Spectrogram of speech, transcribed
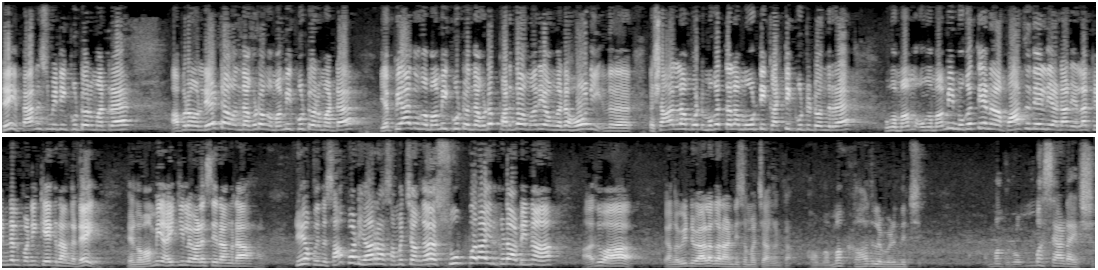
டேய் பேரண்ட்ஸ் மீட்டிங் கூட்டு வர மாட்டேற. அப்புறம் லேட்டாக வந்தால் கூட உங்கள் மம்மி கூப்பிட்டு வர மாட்டேன் எப்பயாவது உங்க மம்மி கூட்டு வந்தா கூட பர்தா மாதிரி அவங்க என்ன ஹோனி இந்த ஷால்லாம் போட்டு முகத்தெல்லாம் மூட்டி கட்டி கூட்டுட்டு வந்துடுற. உங்க மம் உங்க மம்மி முகத்தையே நான் பார்த்ததே இல்லையாடான்னு எல்லாம் கிண்டல் பண்ணி கேட்குறாங்க டேய் எங்க மம்மி ஐடியில் வேலை செய்கிறாங்கடா டேய் அப்போ இந்த சாப்பாடு யாரா சமைச்சாங்க? சூப்பராக இருக்குடா அப்படின்னா அதுவா? எங்கள் வீட்டு வேலைக்கார ஆண்டி சமைச்சாங்கன்ட்டான். அவங்க அம்மா காதில் விழுந்துச்சு. அம்மாவுக்கு ரொம்ப சேட் ஆயிடுச்சு.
